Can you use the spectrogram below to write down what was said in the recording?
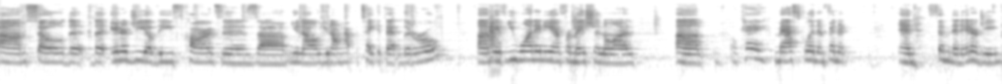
Um, so the, the energy of these cards is, um, you know, you don't have to take it that literal. Um, if you want any information on, um, okay, masculine and, and feminine energy,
